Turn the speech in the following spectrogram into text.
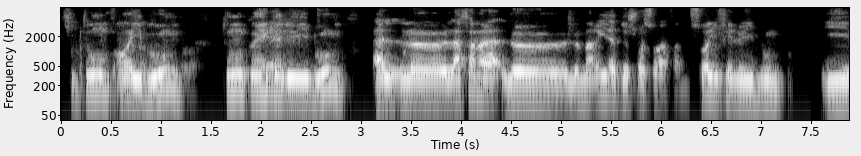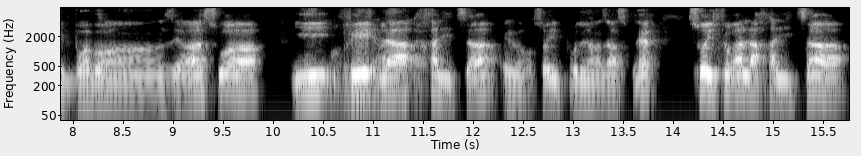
qui tombe en hiboum. Tout le monde connaît cas du hiboum. Elle- le, la femme, le, le mari, il a deux choix sur la femme. Soit il fait le hiboum il- pour avoir un zéra, soit il fait la khalitsa, et non, soit il pour donner un zéra à son frère, soit il fera la khalitsa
